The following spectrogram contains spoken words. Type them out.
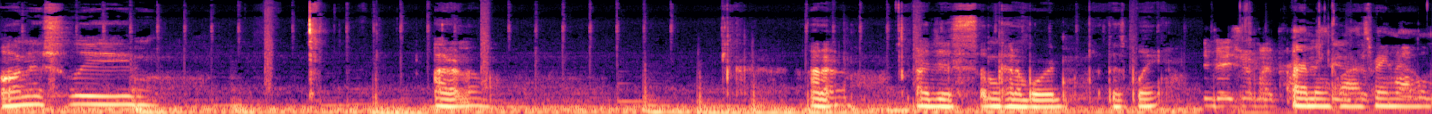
Honestly, I don't know. I don't know. I just, I'm kind of bored at this point. I'm in class right now.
